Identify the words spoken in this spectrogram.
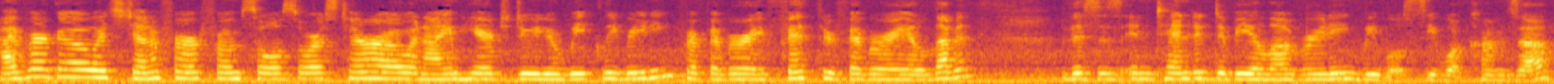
Hi Virgo, it's Jennifer from Soul Source Tarot, and I am here to do your weekly reading for February 5th through February 11th. This is intended to be a love reading. We will see what comes up.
